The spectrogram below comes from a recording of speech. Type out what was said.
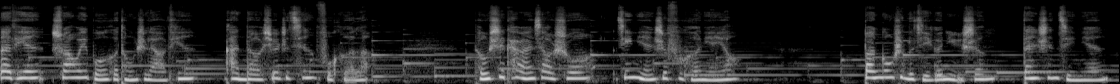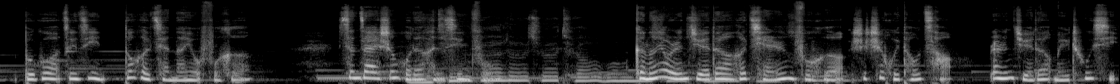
那天刷微博和同事聊天，看到薛之谦复合了，同事开玩笑说：“今年是复合年哟。”办公室的几个女生。单身几年，不过最近都和前男友复合，现在生活的很幸福。可能有人觉得和前任复合是吃回头草，让人觉得没出息。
